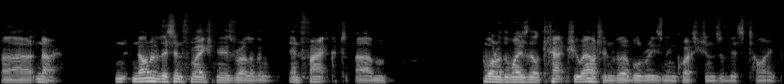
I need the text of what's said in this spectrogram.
Uh, no, none of this information is relevant. In fact, um, one of the ways they'll catch you out in verbal reasoning questions of this type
